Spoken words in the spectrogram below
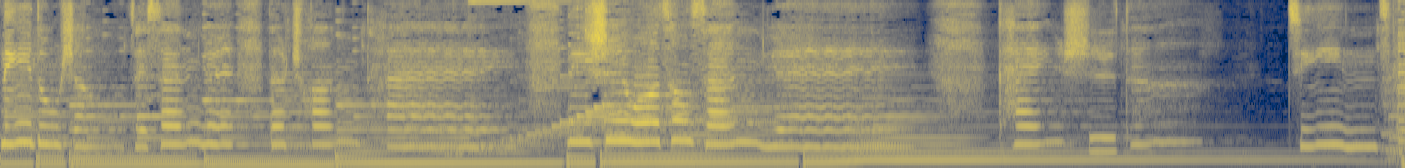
你独守在三月的窗台。你是我从三月开始的精彩。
